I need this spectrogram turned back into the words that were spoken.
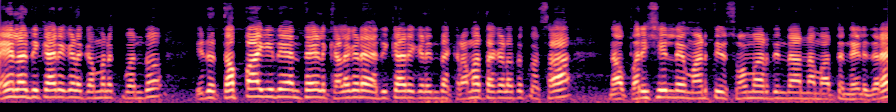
ಮೇಲಧಿಕಾರಿಗಳ ಗಮನಕ್ಕೆ ಬಂದು ಇದು ತಪ್ಪಾಗಿದೆ ಅಂತ ಹೇಳಿ ಕೆಳಗಡೆ ಅಧಿಕಾರಿಗಳಿಂದ ಕ್ರಮ ತಗೊಳ್ಳೋದಕ್ಕೂ ಸಹ ನಾವು ಪರಿಶೀಲನೆ ಮಾಡ್ತೀವಿ ಸೋಮವಾರದಿಂದ ಅನ್ನೋ ಮಾತನ್ನು ಹೇಳಿದರೆ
